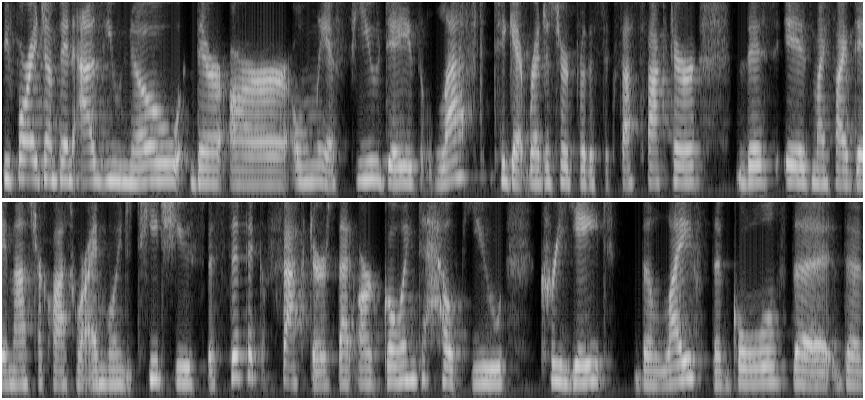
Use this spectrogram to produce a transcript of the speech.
before I jump in, as you know, there are only a few days left to get registered for the Success Factor. This is my five day masterclass where I'm going to teach you specific factors that are going to help you create the life the goals the the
